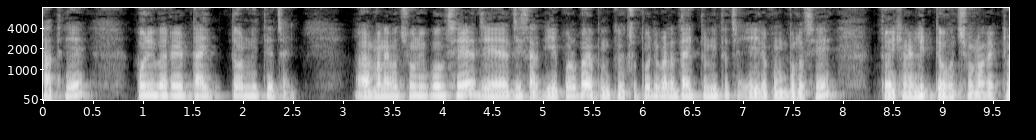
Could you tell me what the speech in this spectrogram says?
সাথে পরিবারের দায়িত্ব নিতে চাই। মানে হচ্ছে উনি বলছে যে, জি স্যার, বিয়ে করব এবং কি হচ্ছে পরিবারের দায়িত্ব নিতে চাই, এইরকম বলেছে। তো এখানে লিখতে হচ্ছে ওনার একটু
